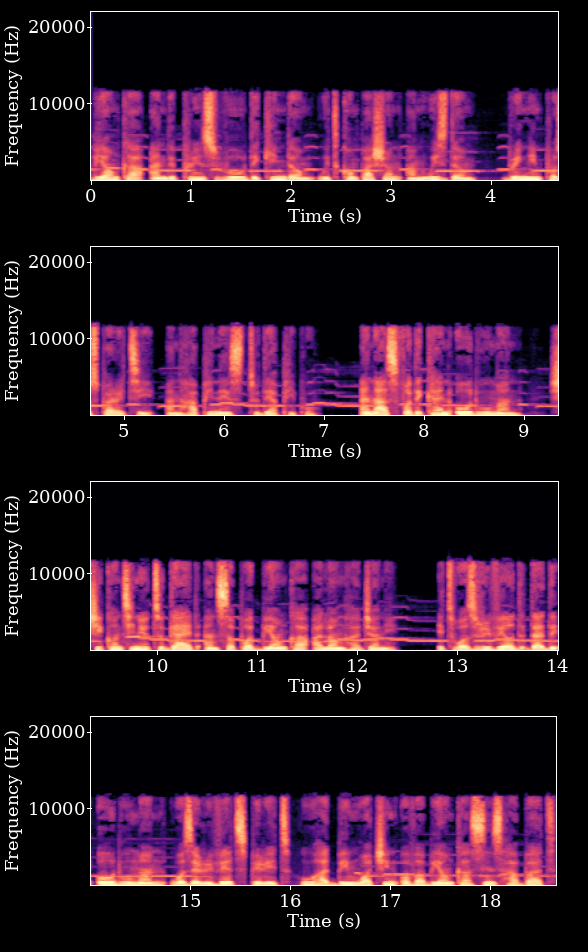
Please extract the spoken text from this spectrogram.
Bianca and the prince ruled the kingdom with compassion and wisdom, bringing prosperity and happiness to their people. And as for the kind old woman, she continued to guide and support Bianca along her journey. It was revealed that the old woman was a revered spirit who had been watching over Bianca since her birth,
